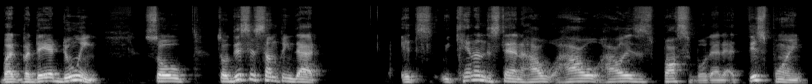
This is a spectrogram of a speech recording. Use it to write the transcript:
but but they are doing. So so this is something that it's we can't understand how how how is possible that at this point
